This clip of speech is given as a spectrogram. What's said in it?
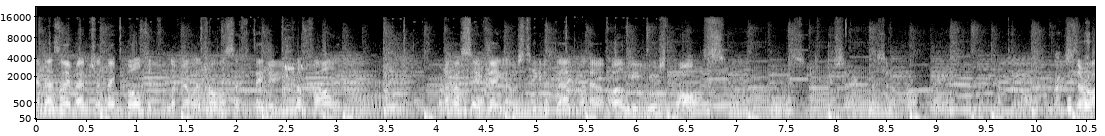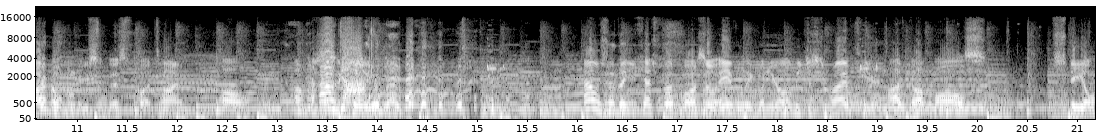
And as I mentioned, they bolted from the village almost as if they knew you'd come falling. But I must say, Vig, I was taken aback by how well you used balls. Excuse me, sir. That's inappropriate. I'm gonna have to call the police. There are no police in this time. Oh. I'm just Oh, have to kill you then. How is it that you catch Pokemon so ably when you only just arrived here? I've got balls. Steel.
